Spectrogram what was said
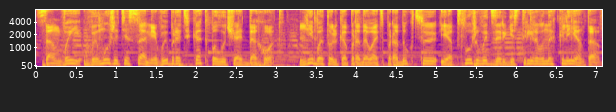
С Amway вы можете сами выбрать, как получать доход. Либо только продавать продукцию и обслуживать зарегистрированных клиентов,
